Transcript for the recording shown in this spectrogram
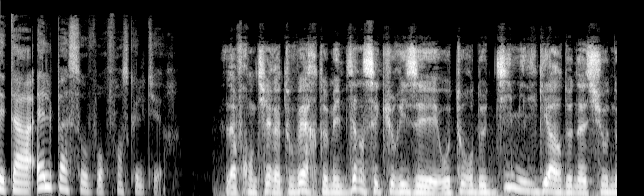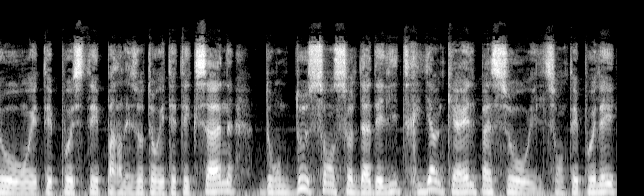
est à El Paso pour France Culture. La frontière est ouverte mais bien sécurisée. Autour de 10 000 gardes nationaux ont été postés par les autorités texanes, dont 200 soldats d'élite rien qu'à El Paso. Ils sont épaulés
